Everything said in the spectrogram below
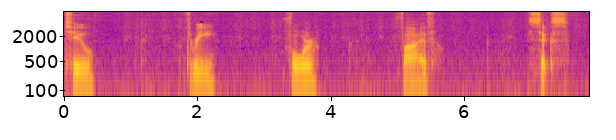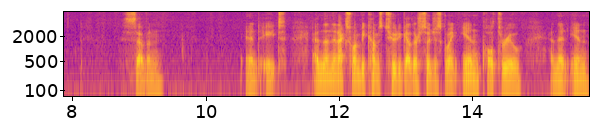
two three four five six seven and eight. And then the next one becomes two together. So just going in pull through and then in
